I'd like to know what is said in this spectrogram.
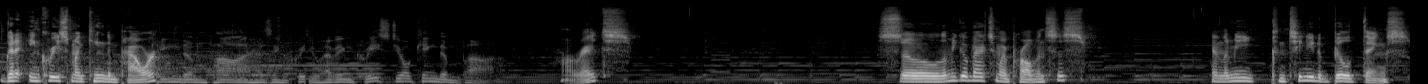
I'm going to increase my kingdom power. Kingdom power has increased. You have increased your kingdom power. Alright. So, let me go back to my provinces. And let me continue to build things.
